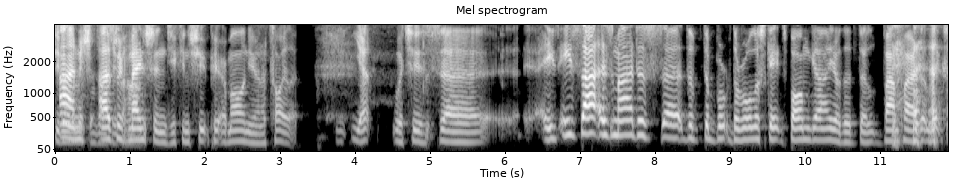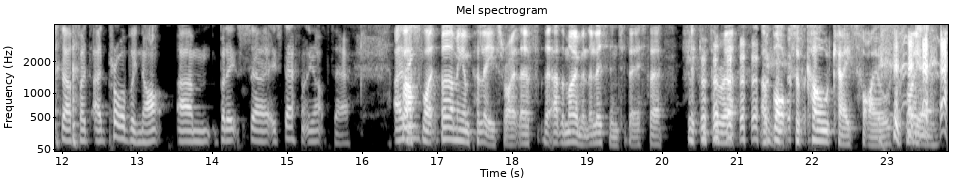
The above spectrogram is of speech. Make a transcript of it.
Did and as super we've hard. mentioned, you can shoot Peter Molyneux in a toilet. Yep. which is uh, is is that as mad as uh, the the the roller skates bomb guy or the, the vampire that licks stuff? I'd, I'd, probably not. Um, but it's uh, it's definitely up there. I Plus, think... like Birmingham police, right? They're, they're, at the moment they're listening to this. They're flicking through a, a box of cold case files. It's like, yeah.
